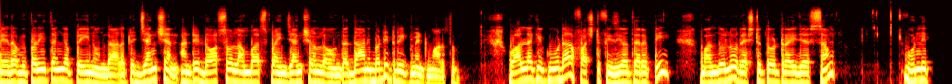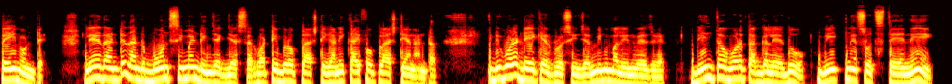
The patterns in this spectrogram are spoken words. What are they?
లేదా విపరీతంగా పెయిన్ ఉందా? లేకపోతే జంక్షన్ అంటే డార్సో లంబార్ స్పైన్ జంక్షన్లో ఉందా? దాన్ని బట్టి ట్రీట్మెంట్ మారుతుంది. వాళ్ళకి కూడా ఫస్ట్ ఫిజియోథెరపీ మందులు రెస్ట్తో ట్రై చేస్తాం. ఓన్లీ పెయిన్ ఉంటే. లేదంటే దాంట్లో బోన్ సిమెంట్ ఇంజెక్ట్ చేస్తారు. వట్టిబ్రోప్లాస్టీ కానీ కైఫోప్లాస్టీ అని అంటారు. ఇది కూడా day care procedure minimal invasive దీంతో కూడా తగ్గలేదు. వీక్నెస్ వస్తేనే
